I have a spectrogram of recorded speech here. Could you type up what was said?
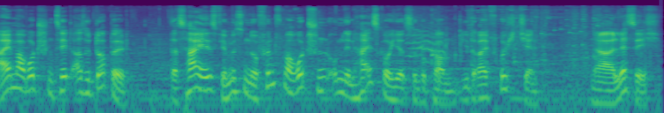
Einmal rutschen zählt also doppelt. Das heißt, wir müssen nur fünfmal rutschen, um den Highscore hier zu bekommen. Die drei Früchtchen. Na, lässig.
